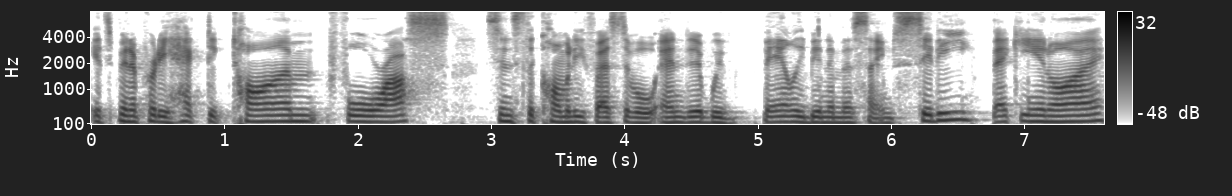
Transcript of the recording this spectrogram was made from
It's been a pretty hectic time for us since the comedy festival ended. We've barely been in the same city, Becky and I.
